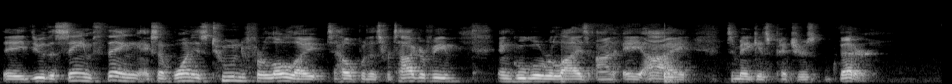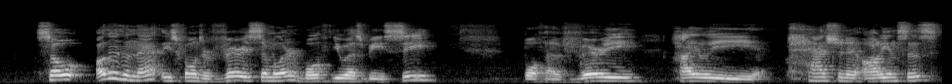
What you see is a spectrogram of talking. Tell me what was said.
They do the same thing, except one is tuned for low light to help with its photography, and Google relies on AI to make its pictures better. So, other than that, these phones are very similar, both USB C, both have very highly passionate audiences.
